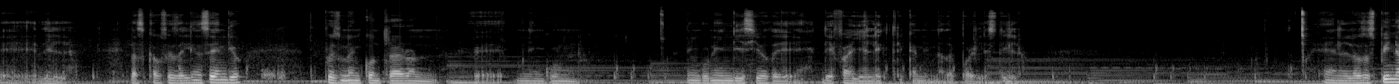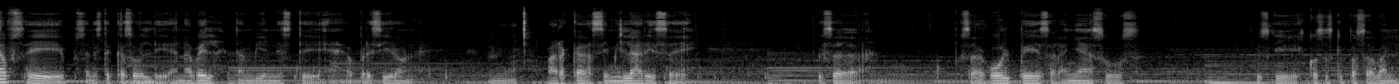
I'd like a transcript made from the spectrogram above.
eh, las causas del incendio, pues no encontraron ningún, ningún indicio de falla eléctrica ni nada por el estilo. En los spin-offs, eh, pues en este caso el de Anabel, también este, aparecieron marcas similares eh, pues, pues, a, golpes, arañazos, pues que, cosas que pasaban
